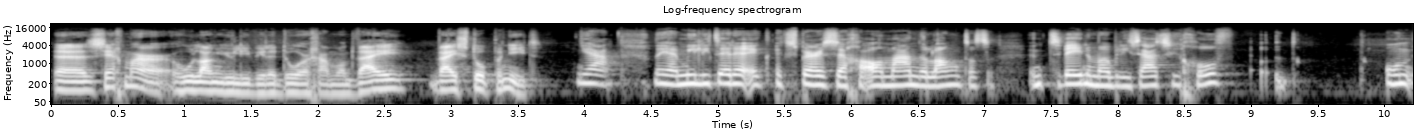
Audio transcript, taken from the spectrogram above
uh, zeg maar hoe lang jullie willen doorgaan, want wij, wij stoppen niet. Ja, nou ja, militaire experts zeggen al maandenlang dat een tweede mobilisatiegolf on,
